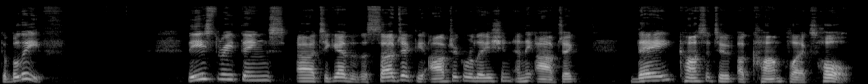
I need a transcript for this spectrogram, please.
the belief. These three things uh, together, the subject, the object relation, and the object, they constitute a complex whole.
